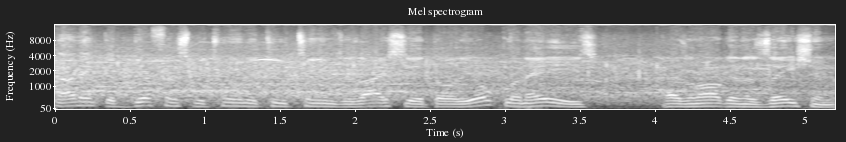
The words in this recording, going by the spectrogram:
I think the difference between the two teams, as I see it, though, the Oakland A's, as an organization,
